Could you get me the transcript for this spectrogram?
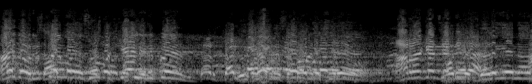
ಆಯ್ತು ರಿಪ್ಲೈ ಮಾಡಿ ಸ್ವಲ್ಪ ಕೇಳಿ ರಿಪ್ಲೈ ಬೆಳಗ್ಗೆ ನಾನು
